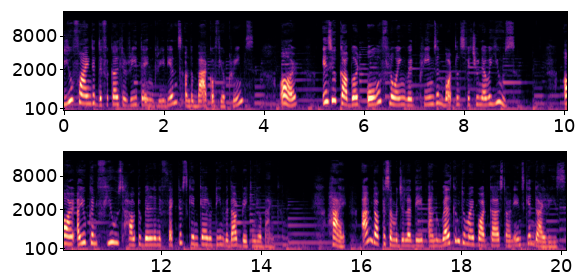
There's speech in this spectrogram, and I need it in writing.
you find it difficult to read the ingredients on the back of your creams? Or is your cupboard overflowing with creams and bottles which you never use? Or are you confused how to build an effective skincare routine without breaking your bank? Hi, I'm Dr. Samujjala Deb and welcome to my podcast on InSkin Diaries.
